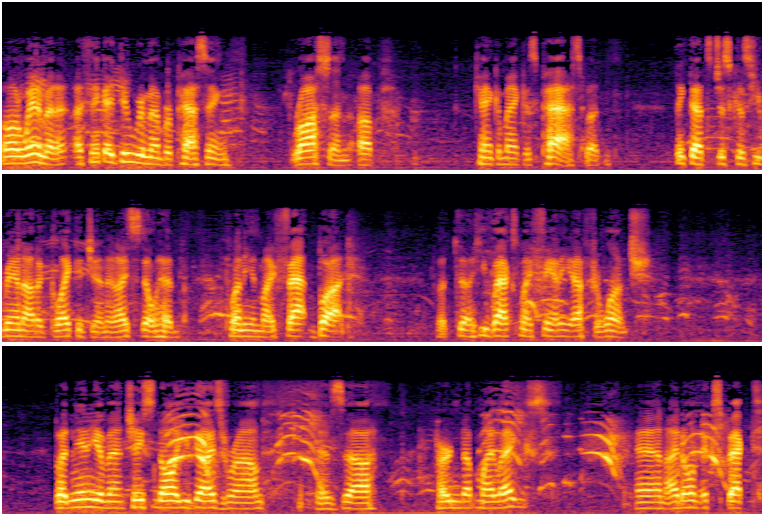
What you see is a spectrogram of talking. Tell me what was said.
Oh, wait a minute. I think I do remember passing Rawson up Kancamagus Pass, but I think that's just because he ran out of glycogen and I still had plenty in my fat butt. But uh, he waxed my fanny after lunch. But in any event, chasing all you guys around has uh, hardened up my legs, and I don't expect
